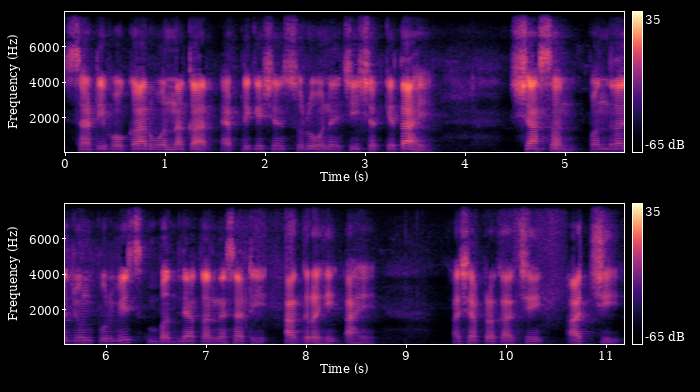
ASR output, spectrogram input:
साठी होकार व नकार ॲप्लिकेशन सुरू होण्याची शक्यता आहे. शासन पंधरा जूनपूर्वीच बदल्या करण्यासाठी आग्रही आहे. अशा प्रकारची आजची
